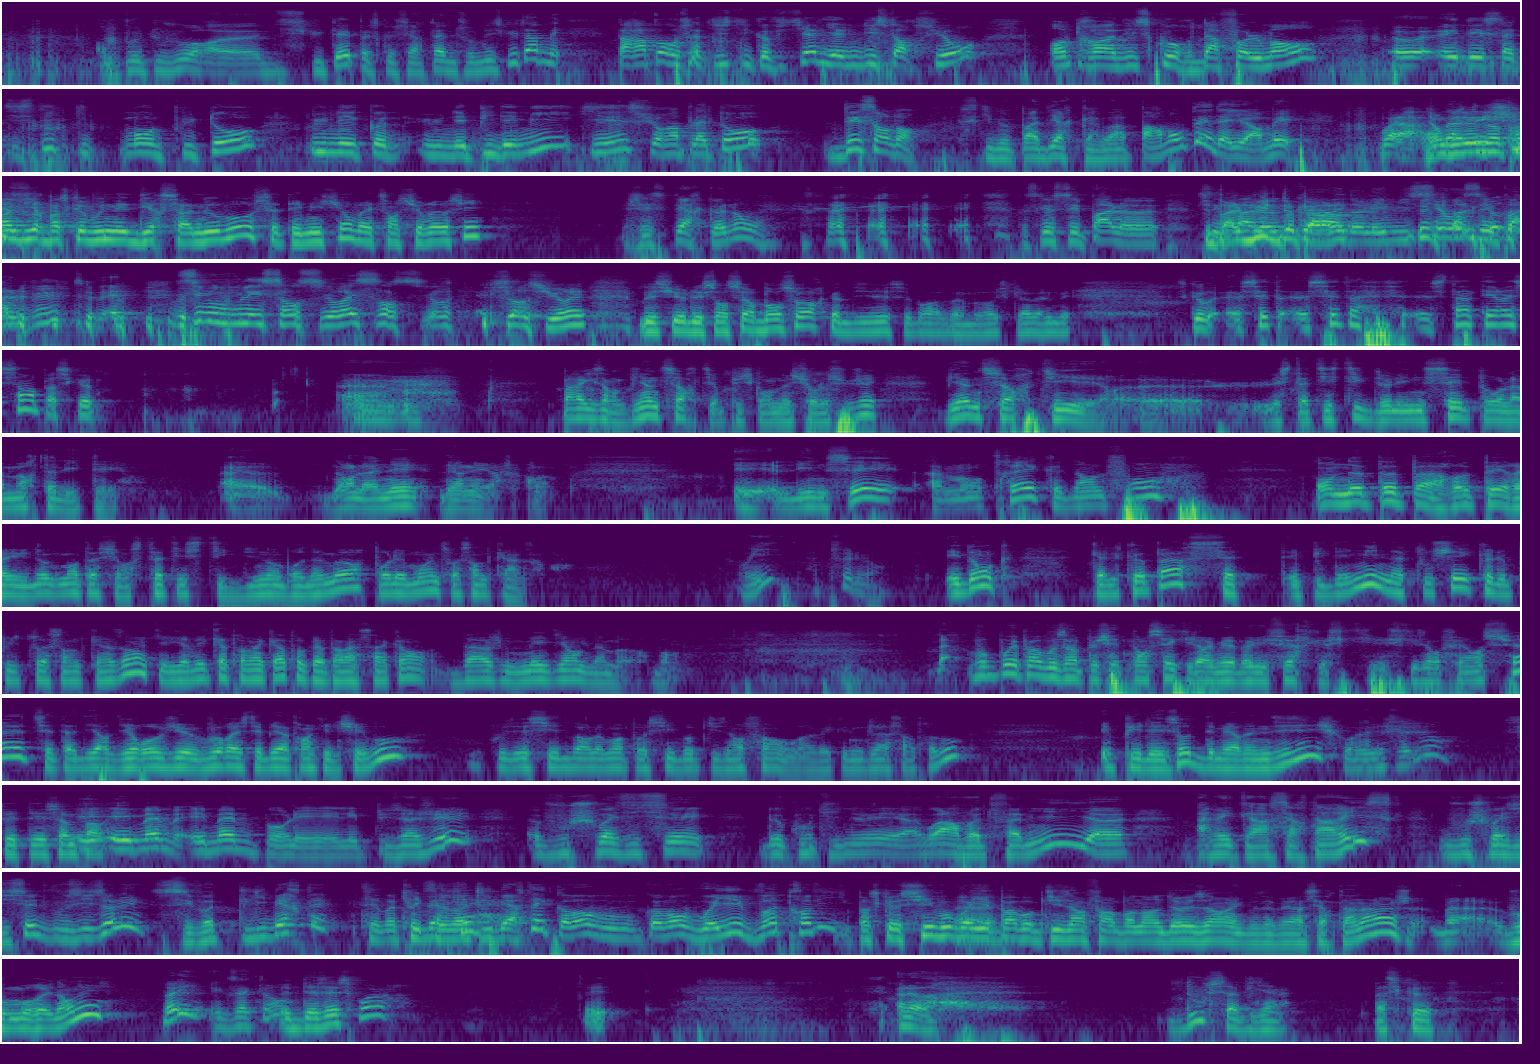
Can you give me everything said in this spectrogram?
On peut toujours euh, discuter parce que certaines sont discutables, mais par rapport aux statistiques officielles, il y a une distorsion entre un discours d'affolement euh, et des statistiques qui montrent plutôt une, une épidémie qui est sur un plateau descendant. Ce qui ne veut pas dire qu'elle va pas remonter d'ailleurs, mais voilà. Donc vous êtes en train de dire, parce que vous venez de dire ça à nouveau, cette émission va être censurée aussi? J'espère que non, parce que c'est pas le c'est pas, le but de parler de l'émission, c'est pas, le but. Mais si vous voulez censurer, censurez. Censurer, messieurs les censeurs, bonsoir, comme disait ce brave Maurice Clavel. Mais c'est intéressant parce que euh, par exemple, vient de sortir, puisqu'on est sur le sujet, vient de sortir euh, les statistiques de l'INSEE pour la mortalité euh, dans l'année dernière, je crois. Et l'INSEE a montré que dans le fond, on ne peut pas repérer une augmentation statistique du nombre de morts pour les moins de 75 ans. Oui, absolument. Et donc, quelque part, cette épidémie n'a touché que le plus de 75 ans, qu'il y avait 84 ou 85 ans d'âge médian de la mort. Bon. Ben, vous ne pouvez pas vous empêcher de penser qu'il aurait mieux valu faire que ce qu'ils ont fait en Suède, c'est-à-dire dire aux vieux, vous restez bien tranquille chez vous, vous essayez de voir le moins possible vos petits-enfants ou avec une glace entre vous. Et puis les autres, zizi, je crois. C'était sympa. Et, même, et même pour les, les, plus âgés, vous choisissez de continuer à avoir votre famille euh, avec un certain risque, vous choisissez de vous isoler. C'est votre liberté. C'est votre liberté. C'est votre liberté. Comment vous, comment vous voyez votre vie? Parce que si vous ne voyez euh. pas vos petits-enfants pendant deux ans et que vous avez un certain âge, ben, vous mourrez d'ennui. Oui, exactement. Et de désespoir. Et, alors, d'où ça vient? Parce que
